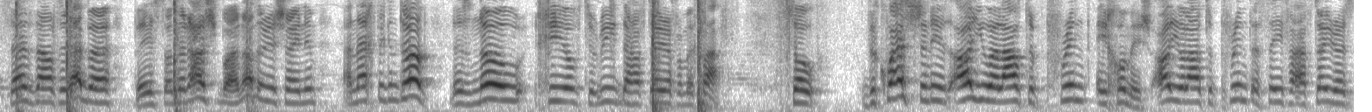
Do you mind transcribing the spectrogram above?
Says the Alter Rebbe, based on the Rashba and other Rishonim, and Nachtig Tog. There's no chiyuv to read the Haftarah from a klaf. So the question is, are you allowed to print a chumash? Are you allowed to print a Sefer Haftarahs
